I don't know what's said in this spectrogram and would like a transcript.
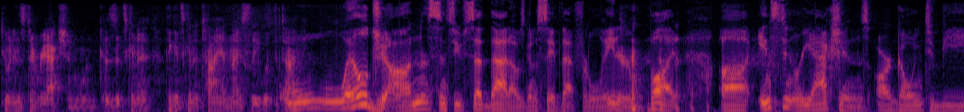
do an instant reaction one because it's gonna I think it's gonna tie in nicely with the timing Well, John, since you've said that, I was going to save that for later. But uh, instant reactions are going to be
